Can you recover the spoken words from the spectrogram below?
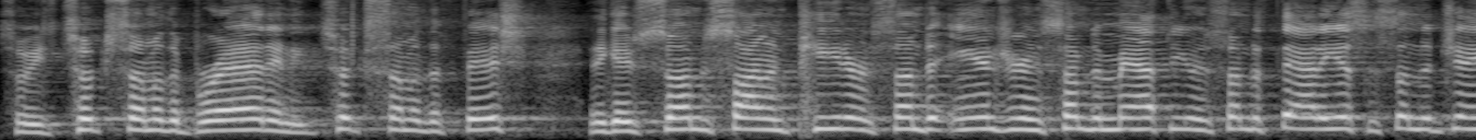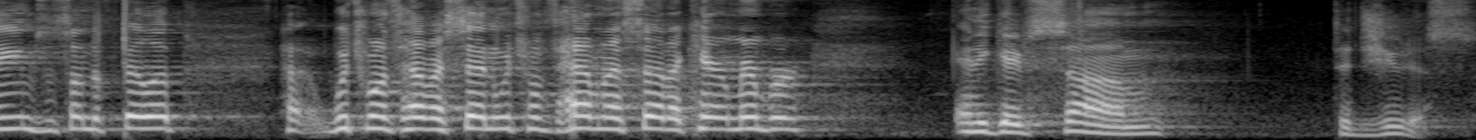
So he took some of the bread and he took some of the fish and he gave some to Simon Peter and some to Andrew and some to Matthew and some to Thaddeus and some to James and some to Philip. Which ones have I said and which ones haven't I said? I can't remember. And he gave some to Judas.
